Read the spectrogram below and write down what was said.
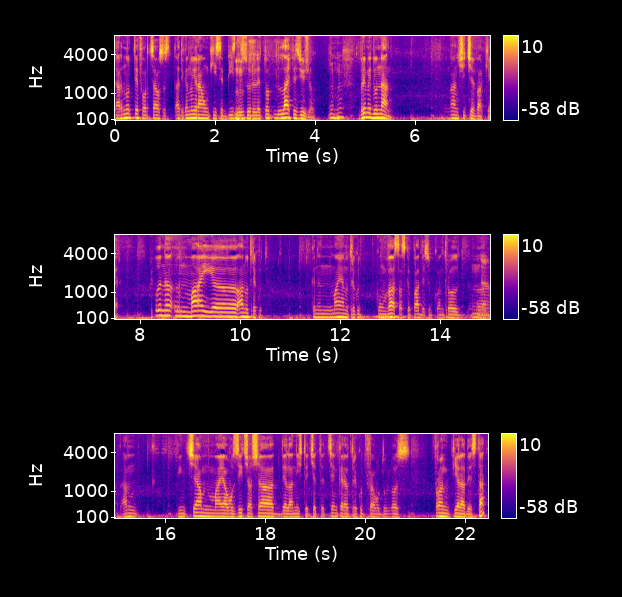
Dar nu te forțau să, st- adică nu erau închise business-urile, tot life as usual. Mhm. Vreme de un an. Un an și ceva chiar. Până în mai uh, anul trecut. Când în mai anul trecut cumva s-a scăpat de sub control, uh, Da. am, din ce am mai auzit și așa de la niște cetățeni care au trecut fraudulos frontiera de stat,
